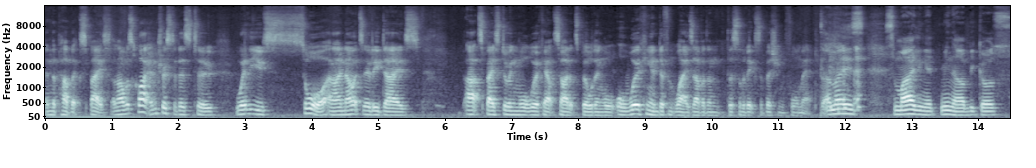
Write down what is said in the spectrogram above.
in the public space. And I was quite interested as to whether you saw, and I know it's early days, art space doing more work outside its building or, or working in different ways other than the sort of exhibition format. Anna is smiling at me now because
